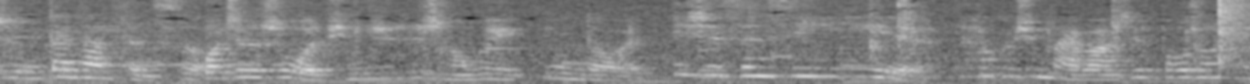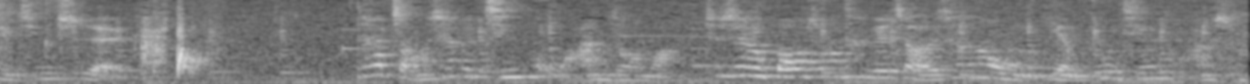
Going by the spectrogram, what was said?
这种淡淡粉色，哇，这个是我平时日常会用到哎。谢谢三 C E，大家快去买吧，这个包装有点精致哎。它长得像个精华，你知道吗？就这个包装特别长得像那种眼部精华，是吧？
